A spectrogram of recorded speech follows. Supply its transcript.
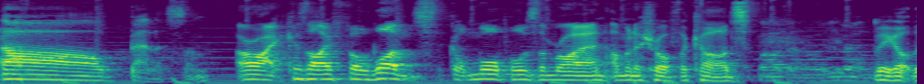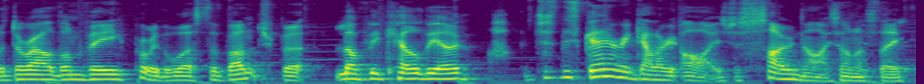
Bang. Oh, Bellison. All right, because I for once got more pulls than Ryan. I'm going to show off the cards. Well done, Will, you've earned it. We got the Duraludon V, probably the worst of the bunch, but lovely Keldeo. Just this Galarian Gallery art is just so nice, honestly.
